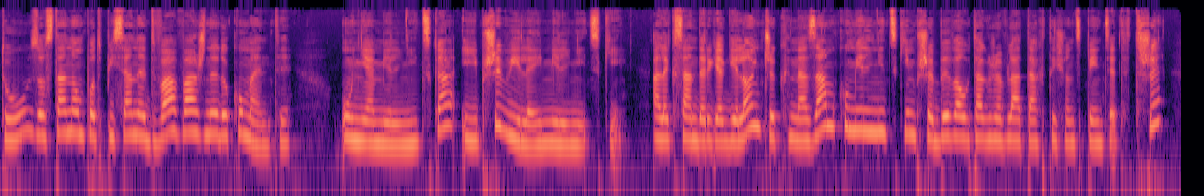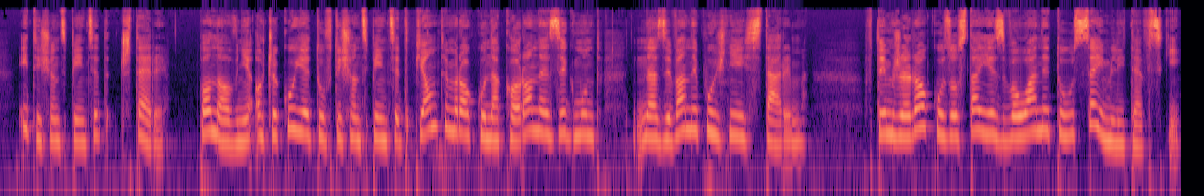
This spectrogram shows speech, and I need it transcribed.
Tu zostaną podpisane dwa ważne dokumenty: Unia Mielnicka i Przywilej Mielnicki. Aleksander Jagiellończyk na Zamku Mielnickim przebywał także w latach 1503 i 1504. Ponownie oczekuje tu w 1505 roku na koronę Zygmunt, nazywany później Starym. W tymże roku zostaje zwołany tu Sejm Litewski.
